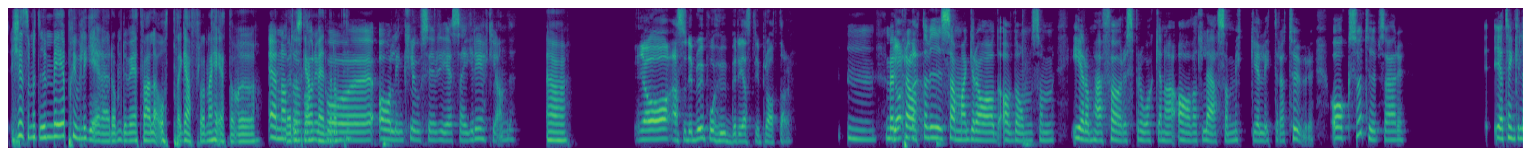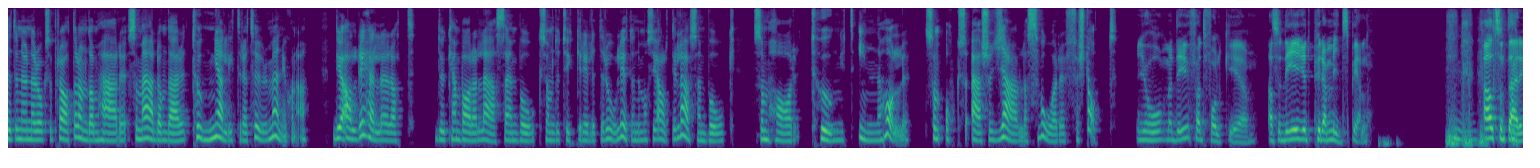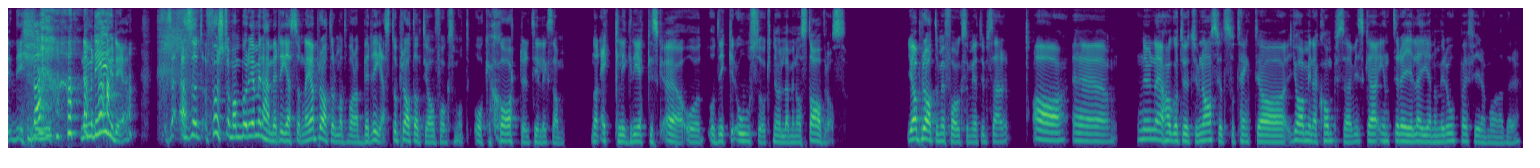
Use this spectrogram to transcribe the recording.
Det känns som att du är mer privilegierad om du vet vad alla åtta gafflarna heter. Och Än att vad du ska har varit använda dem på eh, all inclusive resa i Grekland. Ja. Ja, alltså det beror ju på hur berest vi pratar. Mm. Men Ja, pratar vi i samma grad av de som är de här förespråkarna av att läsa mycket litteratur? Och också typ så här, jag tänker lite nu när du också pratar om de här som är de där tunga litteraturmänniskorna. Det är ju aldrig heller att du kan bara läsa en bok som du tycker är lite rolig, utan du måste ju alltid läsa en bok som har tungt innehåll, som också är så jävla svårförstått. Jo, men det är ju för att folk är... Alltså det är ju ett pyramidspel. Mm. Allt sånt där. Det är ju, nej men det är ju det. Så, Alltså, först om man börjar med det här med resor. När jag pratar om att vara berest, då pratar inte jag om folk som åker charter till liksom någon äcklig grekisk ö och, och dricker oso och knullar med någon stavros. Jag pratar med folk som är typ så här, ja, eh, nu när jag har gått ut gymnasiet så tänkte jag, jag och mina kompisar, vi ska interraila genom Europa i fyra månader.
